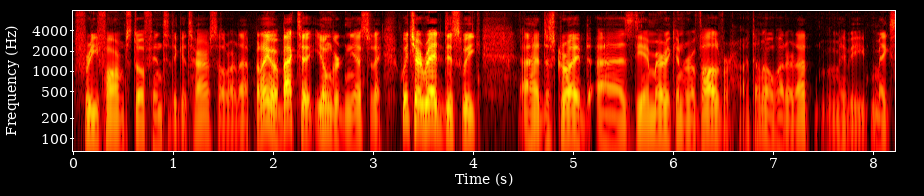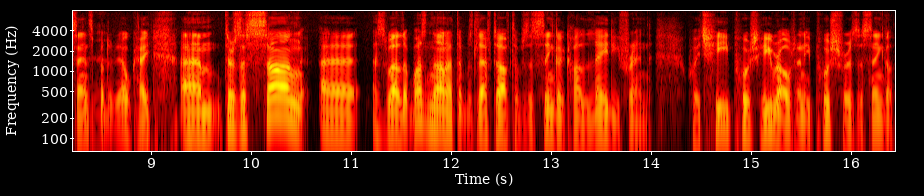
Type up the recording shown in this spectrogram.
freeform stuff into the guitar solo or that. But anyway, back to Younger Than Yesterday, which I read this week, uh, described as the American Revolver. I don't know whether that maybe makes sense, but okay. Um, there's a song uh, as well that wasn't on it that was left off. There was a single called Lady Friend, which he pushed, he wrote and he pushed for as a single.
